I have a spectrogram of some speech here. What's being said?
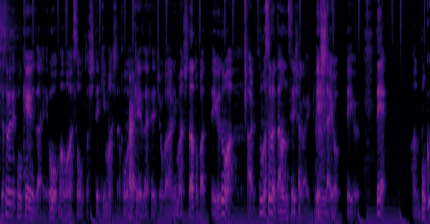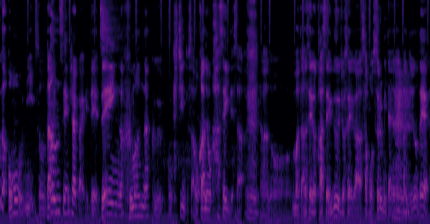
で、それでこう、経済を回そうとしてきました。こうはい経済成長がありましたとかっていうのはある。まあ、それは男性社会でしたよっていう。で、あの僕が思うに、その男性社会で全員が不満なく、こうきちんとさ、お金を稼いでさ、うんあの、まあ、男性が稼ぐ、女性がサポートするみたいな感じので、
